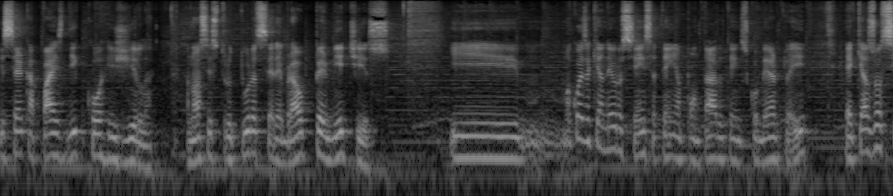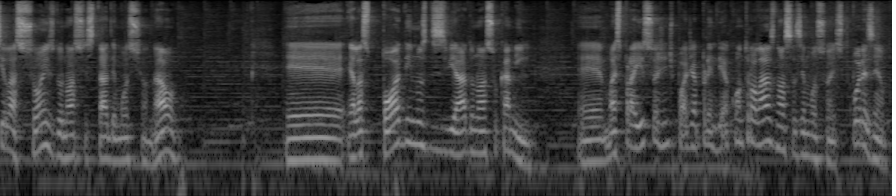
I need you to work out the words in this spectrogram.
e ser capaz de corrigi-la. A nossa estrutura cerebral permite isso. E uma coisa que a neurociência tem apontado, tem descoberto aí, é que as oscilações do nosso estado emocional é, elas podem nos desviar do nosso caminho. É, mas para isso a gente pode aprender a controlar as nossas emoções. Por exemplo,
